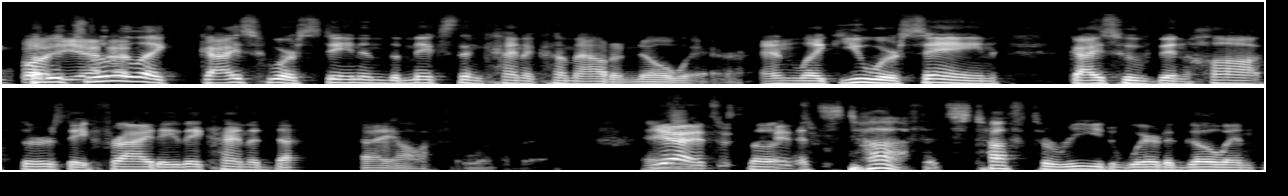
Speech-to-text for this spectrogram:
But, But, it's yeah, really like guys who are staying in the mix then kind of come out of nowhere. And like you were saying, guys who've been hot Thursday, Friday, they kind of die, off a little bit. Yeah, it's- so it's- it's tough. It's tough to read where to go in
